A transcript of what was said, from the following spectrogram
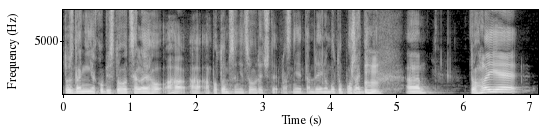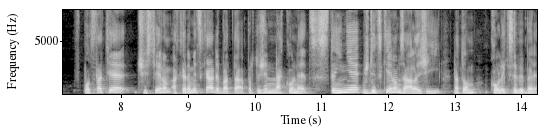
to zdaní jakoby z toho celého a, a, a potom se něco odečte. Vlastně tam jde jenom o to pořadí. Mm-hmm. Tohle je v podstatě čistě jenom akademická debata, protože nakonec stejně vždycky jenom záleží na tom, kolik se vybere.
